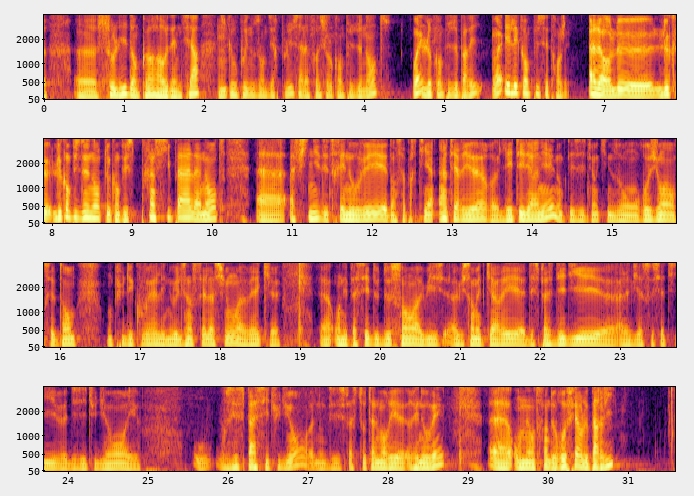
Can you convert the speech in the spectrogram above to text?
solide encore à Audencia. Est-ce mm. que vous pouvez nous en dire plus à la fois sur le campus de Nantes, le campus de Paris et les campus étrangers? Alors, le, campus de Nantes, le campus principal à Nantes, a, fini d'être rénové dans sa partie intérieure euh, l'été dernier. Donc, les étudiants qui nous ont rejoints en septembre ont pu découvrir les nouvelles installations avec. Euh, euh, on est passé de 200 à, 800 mètres carrés d'espace dédiés à la vie associative des étudiants et aux, espaces étudiants, donc des espaces totalement rénovés. on est en train de refaire le parvis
